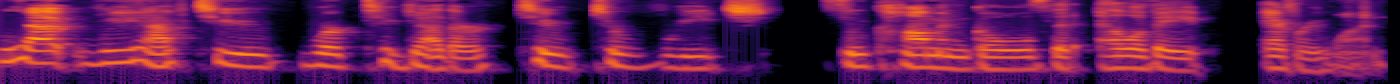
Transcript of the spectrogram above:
we have we have to work together to to reach some common goals that elevate everyone.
